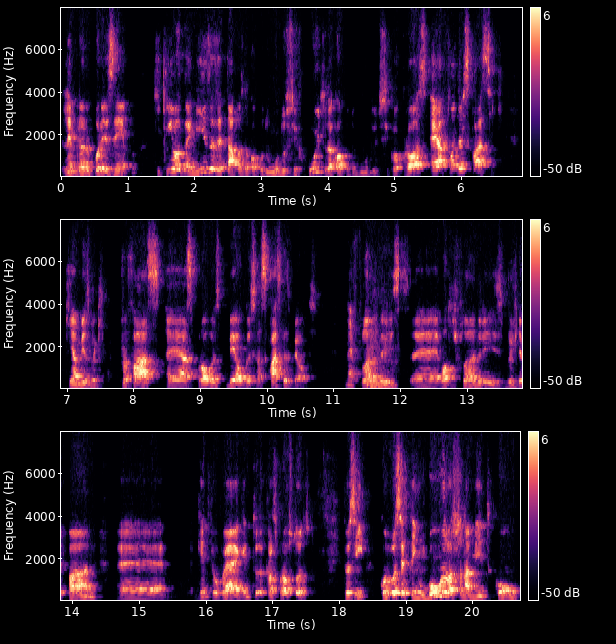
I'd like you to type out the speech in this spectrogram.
Lembrando, por exemplo, que quem organiza as etapas da Copa do Mundo, o circuito da Copa do Mundo de ciclocross, é a Flanders Classic, que é a mesma que faz é, as provas belgas, as clássicas belgas. Né? Flandres, uhum. é, Volta de Flandres, Bruges de Pan, é, Gent-Wevelgem, aquelas provas todas. Então, assim, quando você tem um bom relacionamento com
